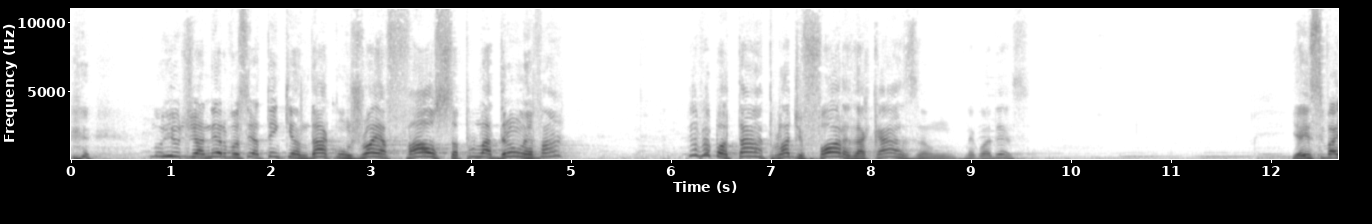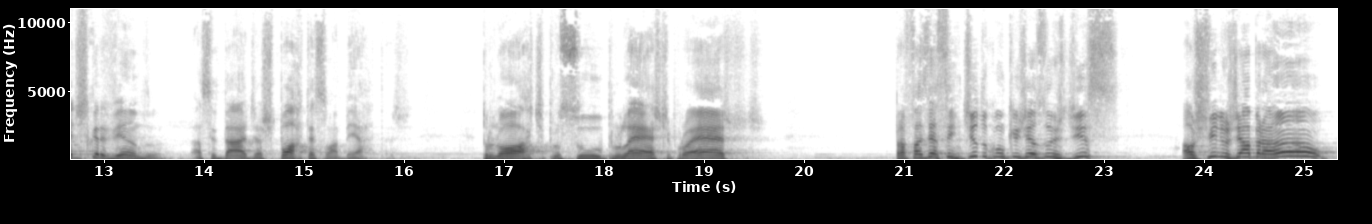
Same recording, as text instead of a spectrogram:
No Rio de Janeiro você já tem que andar com joia falsa para o ladrão levar. Ele vai botar para o lado de fora da casa um negócio desse. E aí se vai descrevendo a cidade, as portas são abertas. Para o norte, para o sul, para o leste, para o oeste. Para fazer sentido com o que Jesus disse aos filhos de Abraão,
